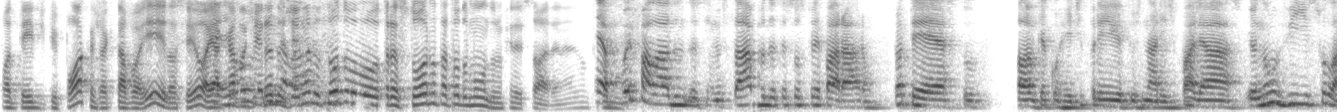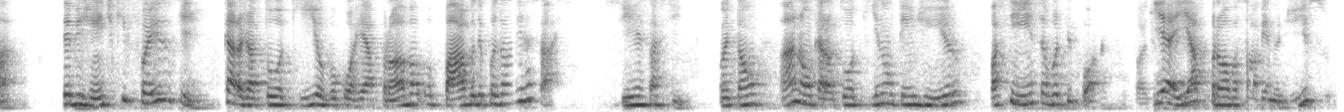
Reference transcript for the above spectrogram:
pode ter ido de pipoca, já que tava aí, não sei aí É, acaba gerando, gerando de- todo o transtorno para todo mundo no fim da história, né? É, como- foi falado, assim, no sábado as pessoas prepararam protesto, falavam que ia correr de preto, de nariz de palhaço. Eu não vi isso lá. Teve gente que foi o quê? Cara, já tô aqui, eu vou correr a prova, eu pago, depois ela me ressarce. Se ressarcir. Ou então, ah não, cara, eu tô aqui, não tenho dinheiro, paciência, eu vou de pipoca. Pode- E aí a prova, sabendo disso,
